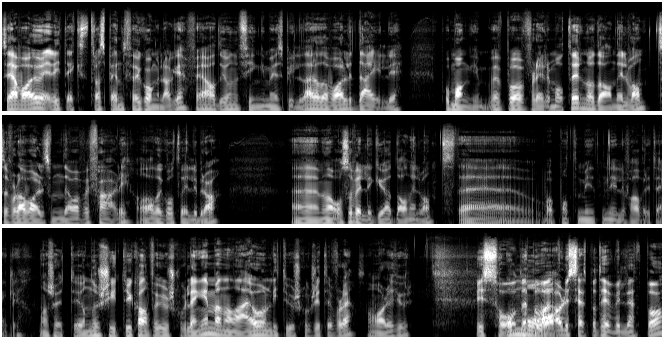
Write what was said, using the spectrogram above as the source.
Så jeg var jo litt ekstra spent før kongelaget, for jeg hadde jo en finger med i spillet der, og det var litt deilig på, mange, på flere måter når Daniel vant, for da var, liksom, det var vi ferdig, og det hadde gått veldig bra. Eh, Men det var også veldig gøy at Daniel vant. Det var på en måte min lille favoritt, egentlig. Nå, skjøter, nå skyter ikke han for Urskog lenger, men han er jo en litt Urskog-skytter for det. Som han var det i fjor. Vi så Og det på vei. Har du sett på TV-bildet etterpå?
